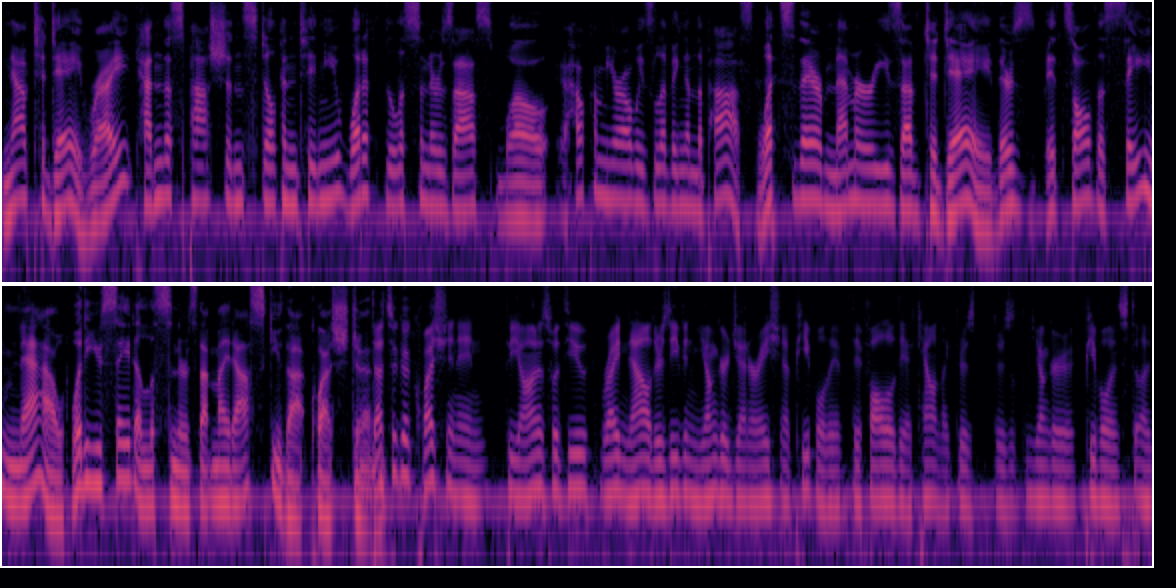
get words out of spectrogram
now today, right? Can this passion still continue? What if the listeners ask, "Well, how come you're always living in the past? What's their memories of today? There's, it's all the same now." What do you say to listeners that might ask you that question? That's a good question, and be honest with you, right now there's even younger generation of people. They, they follow the account. Like there's there's younger people and still uh,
